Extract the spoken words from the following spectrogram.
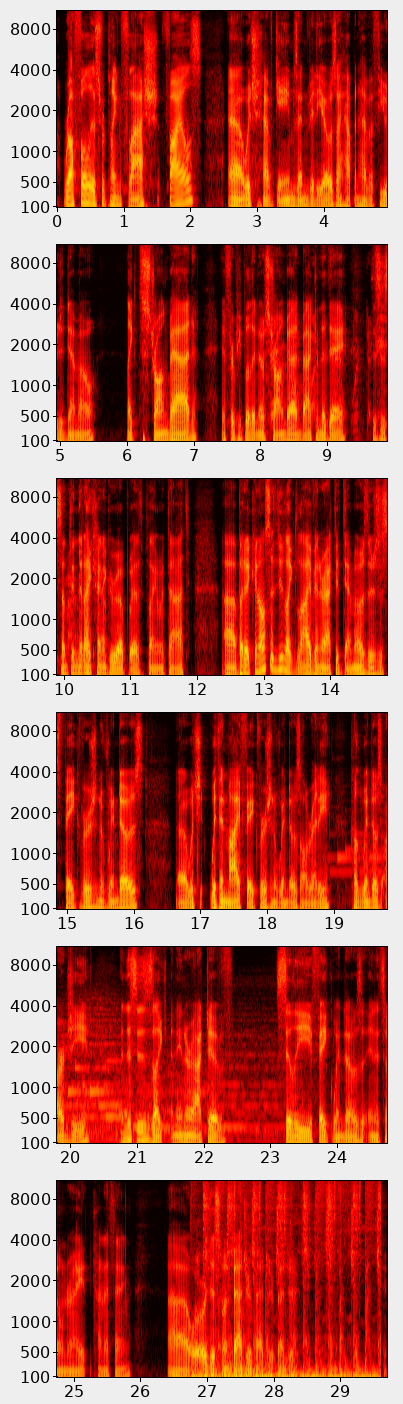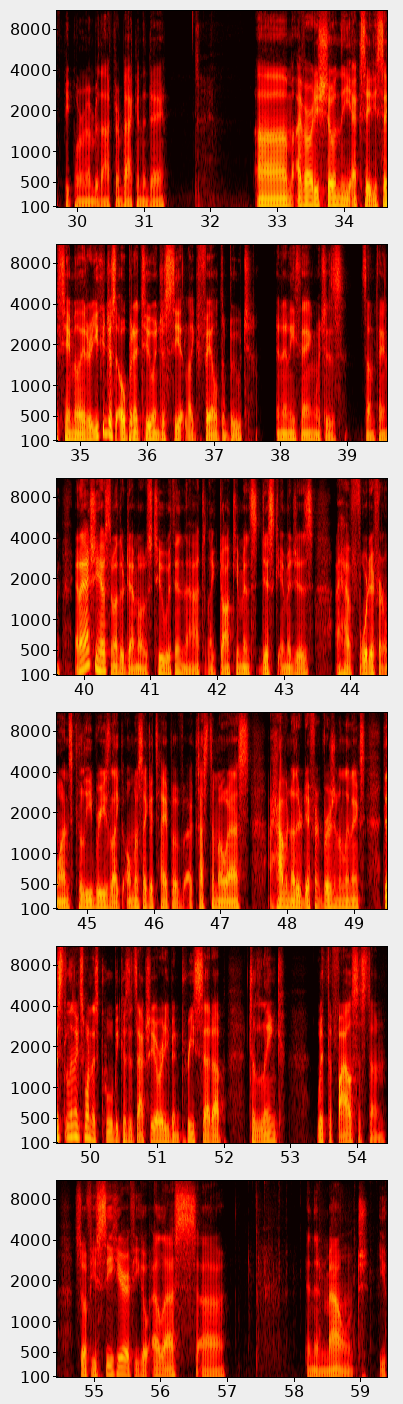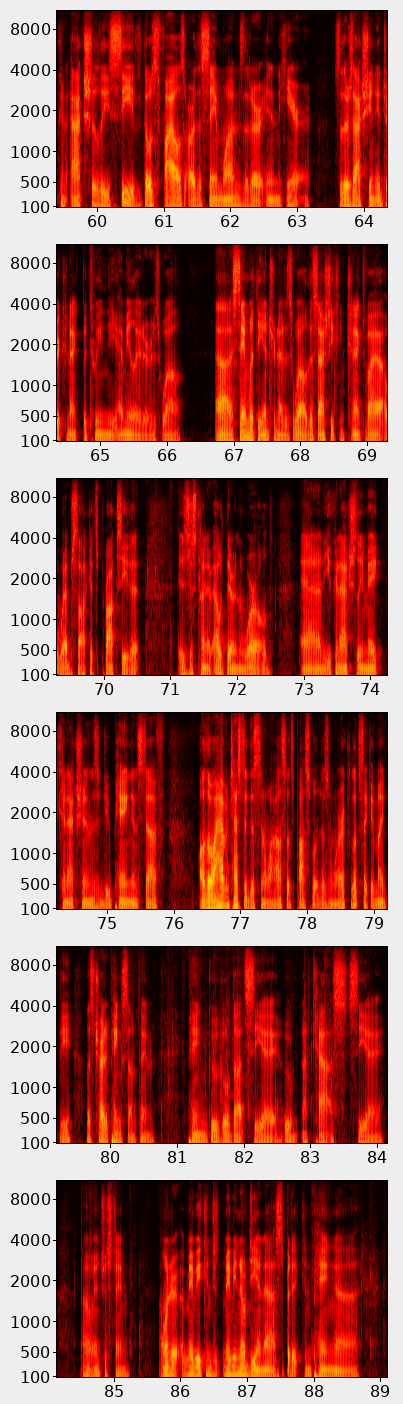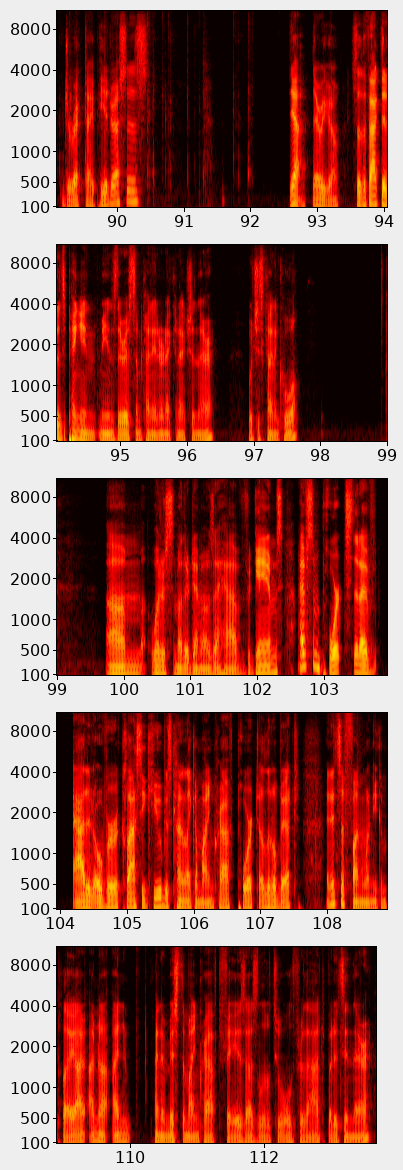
Ruffle is for playing Flash files, uh, which have games and videos. I happen to have a few to demo, like Strong Bad. If for people that know Strong Bad back in the day, this is something that I kind of grew up with playing with that. Uh, but it can also do like live interactive demos. There's this fake version of Windows, uh, which within my fake version of Windows already called Windows RG, and this is like an interactive, silly fake Windows in its own right kind of thing. Uh, or, or this one, Badger, Badger, Badger if people remember that from back in the day. Um, I've already shown the x86 emulator. You can just open it too and just see it like fail to boot in anything, which is something. And I actually have some other demos too within that, like documents, disk images. I have four different ones. Kolibri is like almost like a type of uh, custom OS. I have another different version of Linux. This Linux one is cool because it's actually already been pre-set up to link with the file system. So if you see here, if you go ls uh, and then mount, you can actually see that those files are the same ones that are in here. So there's actually an interconnect between the emulator as well. Uh, same with the internet as well. This actually can connect via a WebSockets proxy that is just kind of out there in the world. And you can actually make connections and do ping and stuff. Although I haven't tested this in a while, so it's possible it doesn't work. Looks like it might be. Let's try to ping something. Ping google.ca. Ooh, not CAS, CA. Oh, interesting. I wonder, maybe it can, just, maybe no DNS, but it can ping uh, direct IP addresses. Yeah, there we go. So the fact that it's pinging means there is some kind of internet connection there, which is kind of cool. Um, what are some other demos I have for games? I have some ports that I've added over. ClassiCube is kind of like a Minecraft port a little bit, and it's a fun one you can play. I, I'm not, I kind of missed the Minecraft phase. I was a little too old for that, but it's in there.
